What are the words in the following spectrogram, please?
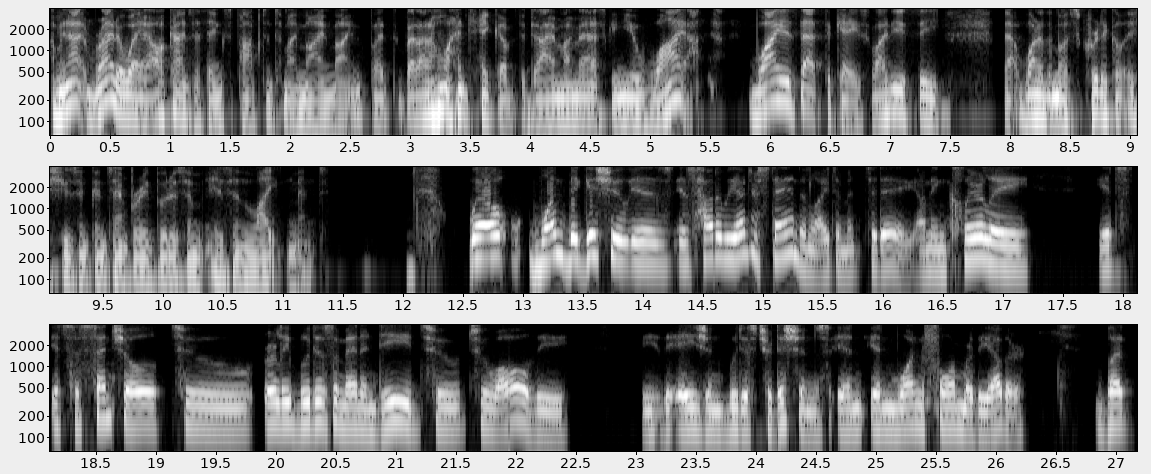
I mean, I, right away, all kinds of things popped into my mind, mind, but but I don't want to take up the time. I'm asking you why. Why is that the case? Why do you see that one of the most critical issues in contemporary Buddhism is enlightenment? Well, one big issue is is how do we understand enlightenment today? I mean, clearly, it's it's essential to early Buddhism and indeed to to all the the, the Asian Buddhist traditions in in one form or the other. But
